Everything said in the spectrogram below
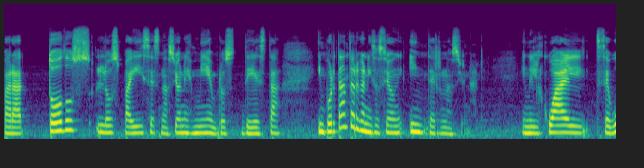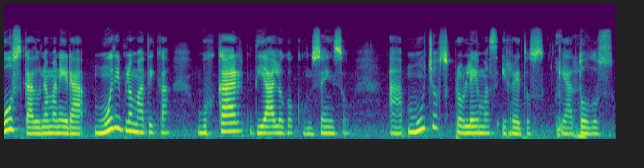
para todos los países, naciones miembros de esta importante organización internacional, en el cual se busca de una manera muy diplomática buscar diálogo, consenso a muchos problemas y retos que a todos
